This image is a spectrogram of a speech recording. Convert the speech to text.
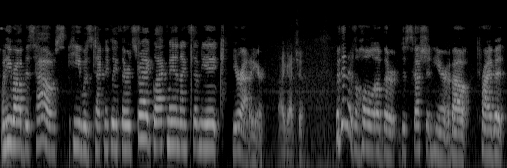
when he robbed this house, he was technically third strike, black man, 1978. You're out of here. I gotcha. But then there's a whole other discussion here about private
